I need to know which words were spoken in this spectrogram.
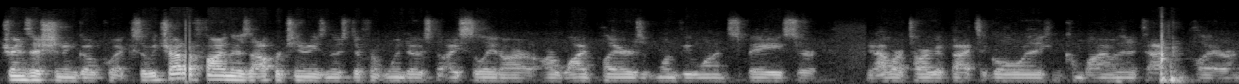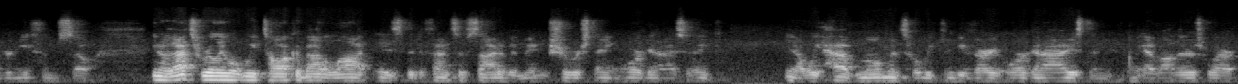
transition and go quick. So we try to find those opportunities in those different windows to isolate our, our wide players at 1v1 in space or you know, have our target back to goal where they can combine with an attacking player underneath them. So, you know, that's really what we talk about a lot is the defensive side of it, making sure we're staying organized. I think, you know, we have moments where we can be very organized and we have others where,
